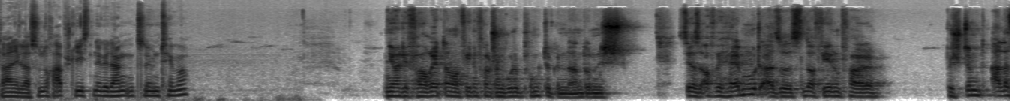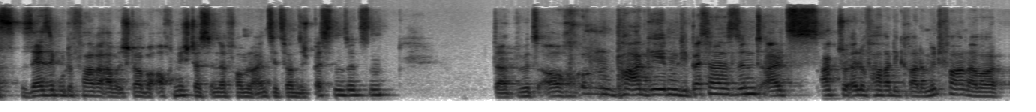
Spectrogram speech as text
Daniel, hast du noch abschließende Gedanken zu dem Thema? Ja, die Vorredner haben auf jeden Fall schon gute Punkte genannt und ich sehe das auch wie Helmut. Also es sind auf jeden Fall bestimmt alles sehr, sehr gute Fahrer, aber ich glaube auch nicht, dass in der Formel 1 die 20 Besten sitzen. Da wird es auch ein paar geben, die besser sind als aktuelle Fahrer, die gerade mitfahren, aber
